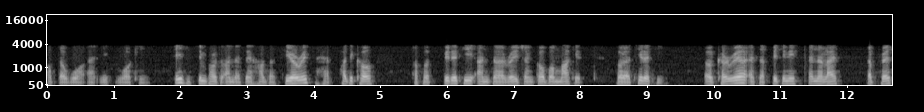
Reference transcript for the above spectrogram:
of the world and its working. It is simple to understand how the theories have practical applicability under region global market volatility. A career as a business analyst appeals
